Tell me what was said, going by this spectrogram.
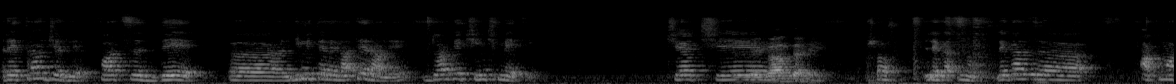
retragerile față de uh, limitele laterale doar de 5 metri. Ceea ce... Legal că nu. Șapte. Legal, nu, legal, uh, acum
